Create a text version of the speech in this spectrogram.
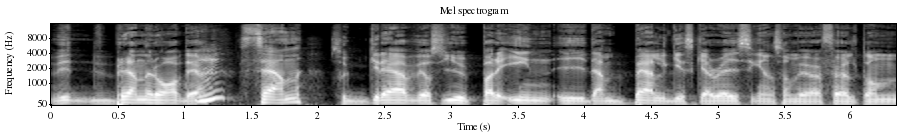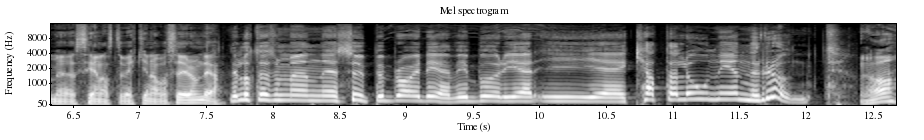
Vi bränner av det. Mm. Sen så gräver vi oss djupare in i den belgiska racingen som vi har följt de senaste veckorna. Vad säger du om det? Det låter som en superbra idé. Vi börjar i Katalonien runt. Ja,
